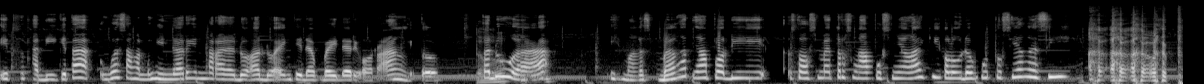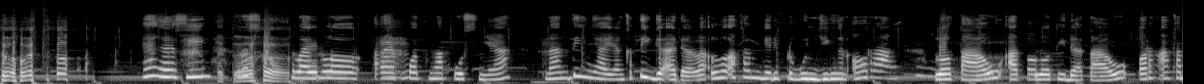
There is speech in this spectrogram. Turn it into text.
itu tadi kita gue sangat menghindari ntar ada doa-doa yang tidak baik dari orang gitu. Betul. Kedua, ih males banget ngupload di sosmed terus ngapusnya lagi kalau udah putus ya nggak sih? betul, betul, Ya nggak sih? betul. Selain lo repot ngapusnya, nantinya yang ketiga adalah lo akan menjadi pergunjingan orang. Lo tahu atau lo tidak tahu, orang akan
